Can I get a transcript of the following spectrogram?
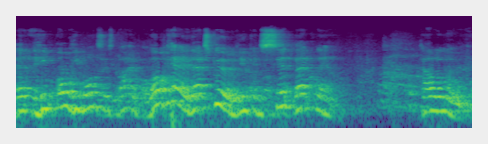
and he, oh, he wants his Bible. Okay, that's good. You can sit back down. Hallelujah.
